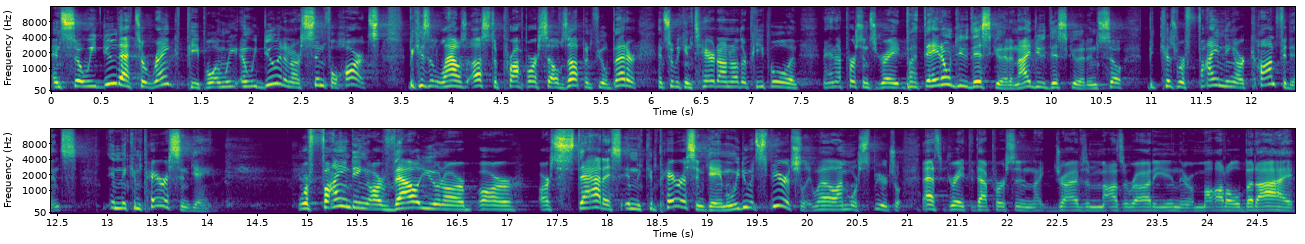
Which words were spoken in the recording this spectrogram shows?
and so we do that to rank people, and we, and we do it in our sinful hearts because it allows us to prop ourselves up and feel better, and so we can tear down other people, and man, that person's great, but they don't do this good, and I do this good. And so because we're finding our confidence in the comparison game. We're finding our value and our, our, our status in the comparison game, and we do it spiritually. Well, I'm more spiritual. That's great that that person like drives a Maserati and they're a model, but I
